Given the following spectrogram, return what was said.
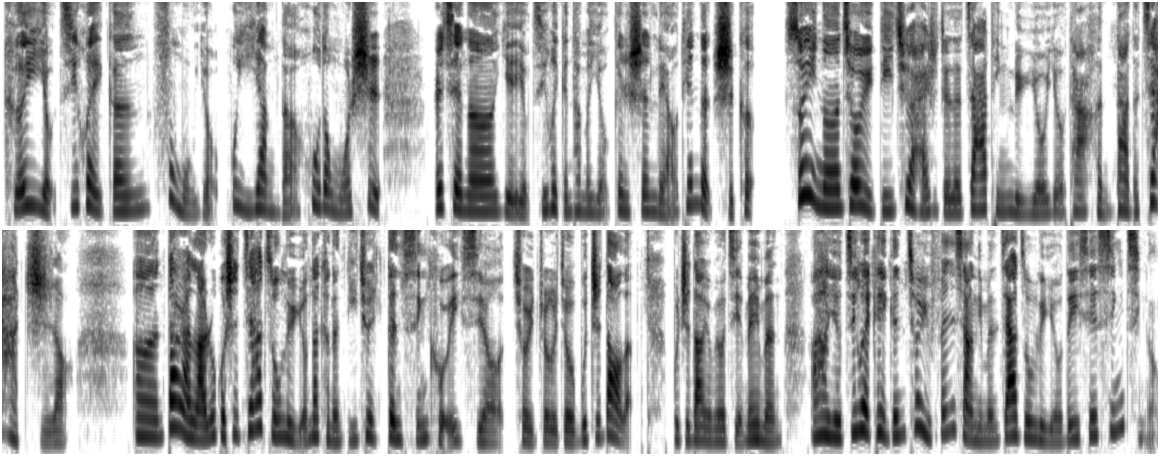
可以有机会跟父母有不一样的互动模式。而且呢，也有机会跟他们有更深聊天的时刻，所以呢，秋雨的确还是觉得家庭旅游有它很大的价值哦。嗯，当然啦，如果是家族旅游，那可能的确更辛苦一些哦。秋雨这个就不知道了，不知道有没有姐妹们啊，有机会可以跟秋雨分享你们家族旅游的一些心情哦。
